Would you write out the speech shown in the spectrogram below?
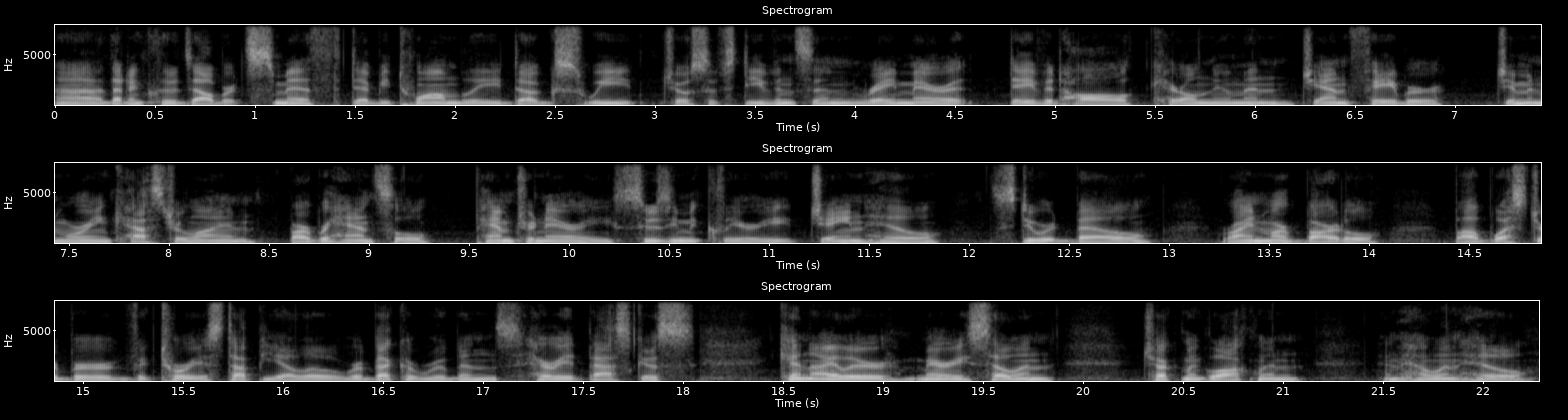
Uh, that includes Albert Smith, Debbie Twombly, Doug Sweet, Joseph Stevenson, Ray Merritt, David Hall, Carol Newman, Jan Faber, Jim and Maureen Casterline, Barbara Hansel, Pam Trineri, Susie McCleary, Jane Hill, Stuart Bell, Reinmar Bartle, Bob Westerberg, Victoria Stapiello, Rebecca Rubens, Harriet Baskus, Ken Eiler, Mary Sellen, Chuck McLaughlin, and Helen Hill.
